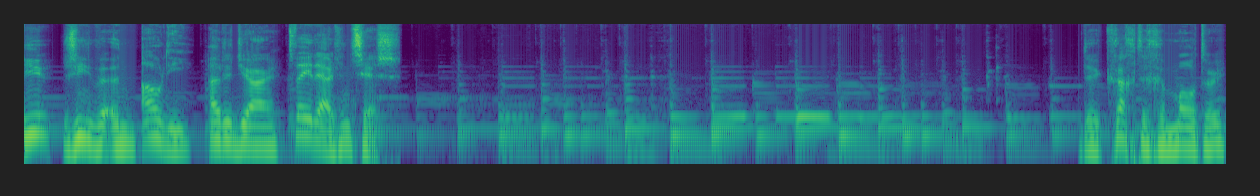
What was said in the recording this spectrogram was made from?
Hier zien we een Audi uit het jaar 2006. De krachtige motor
